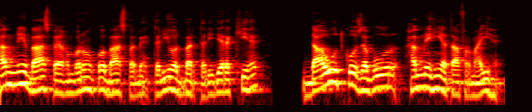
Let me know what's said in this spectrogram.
ہم نے بعض پیغمبروں کو بعض پر بہتری اور برتری دے رکھی ہے۔ داؤد کو زبور ہم نے ہی عطا فرمائی ہے۔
